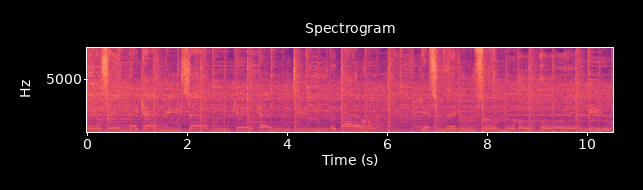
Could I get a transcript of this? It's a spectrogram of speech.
して背中に寒気を感じるのだろう安らぐその微笑みは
